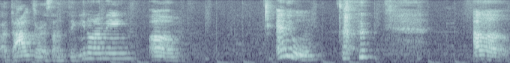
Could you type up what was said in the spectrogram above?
a doctor or something. You know what I mean? Um, anywho, um,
